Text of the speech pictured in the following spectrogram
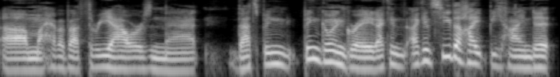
Um, I have about three hours in that. That's been, been going great. I can, I can see the hype behind it.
